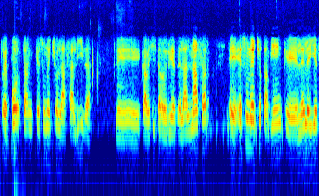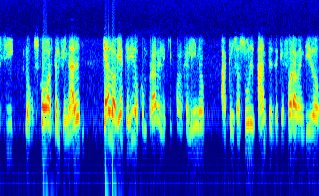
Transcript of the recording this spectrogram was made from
reportan que es un hecho la salida de Cabecita Rodríguez del Al Nazar. Eh, es un hecho también que el LAFC lo buscó hasta el final. Ya lo había querido comprar el equipo angelino a Cruz Azul antes de que fuera vendido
